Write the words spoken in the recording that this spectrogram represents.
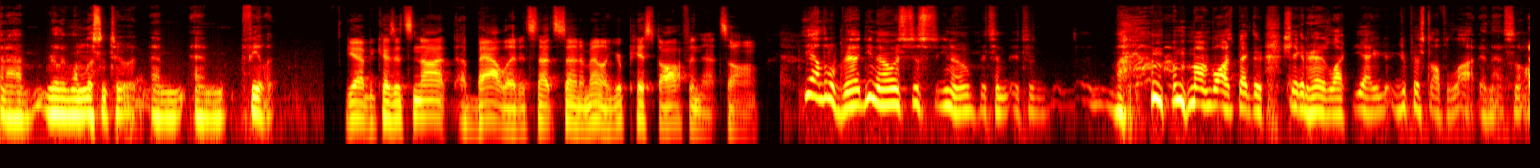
and I really want to listen to it and and feel it. Yeah, because it's not a ballad. It's not sentimental. You're pissed off in that song. Yeah, a little bit. You know, it's just you know, it's an it's a. My wife's back there shaking her head like, "Yeah, you're, you're pissed off a lot in that song."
